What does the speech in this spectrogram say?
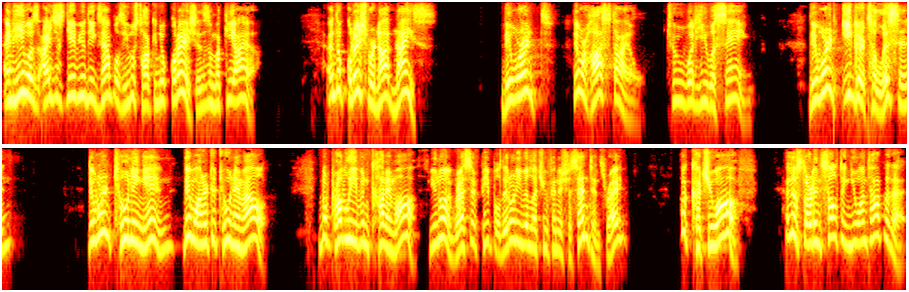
And he was, I just gave you the examples, he was talking to Quraysh. This is a Makki ayah. And the Quraysh were not nice. They weren't, they were hostile to what he was saying. They weren't eager to listen. They weren't tuning in. They wanted to tune him out, but probably even cut him off. You know, aggressive people, they don't even let you finish a sentence, right? They'll cut you off. And they'll start insulting you on top of that.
